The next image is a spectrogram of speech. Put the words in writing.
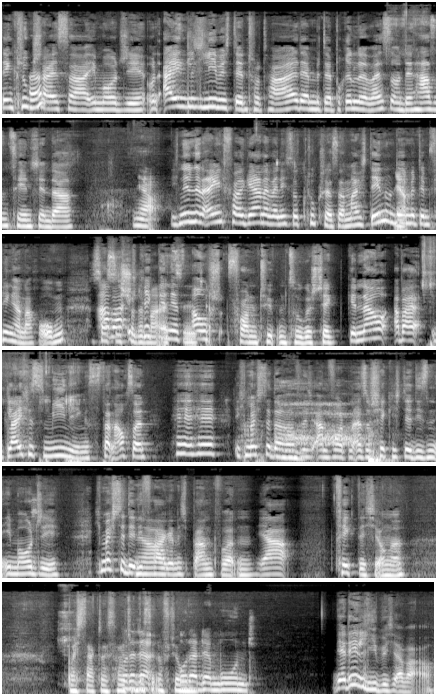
Den Klugscheißer-Emoji. Und eigentlich liebe ich den total, der mit der Brille, weißt du, und den Hasenzähnchen da. Ja. Ich nehme den eigentlich voll gerne, wenn ich so klugscheißer mache ich den und Ja. den mit dem Finger nach oben. Das aber ich krieg den jetzt erzählt, auch ja. von Typen zugeschickt. Genau, aber gleiches Meaning. Es ist dann auch so ein, hey, hey, ich möchte darauf nicht antworten, also schicke ich dir diesen Emoji. Ich möchte dir die Ja. Frage nicht beantworten. Ja, fick dich, Junge. Boah, ich sag das heute Oder ein bisschen der, auf Junge. oder der Mond. ja, den liebe ich aber auch.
